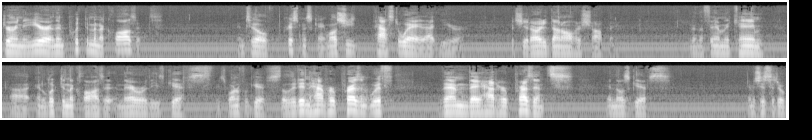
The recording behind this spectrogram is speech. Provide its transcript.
during the year and then put them in a closet until Christmas came. Well, she passed away that year, but she had already done all her shopping. And then the family came uh, and looked in the closet, and there were these gifts, these wonderful gifts. So they didn't have her present with them, they had her presence in those gifts. It was just such a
